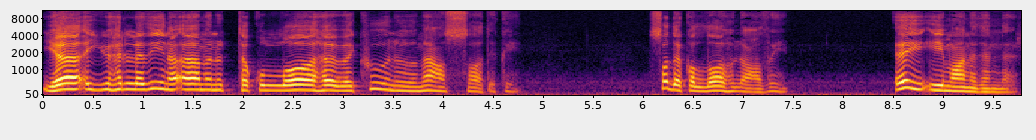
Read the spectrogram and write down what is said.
Ya eyyühellezine amenüttekullâhe ve kûnû ma'as sadikin. Sadakallahul azim. Ey iman edenler!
